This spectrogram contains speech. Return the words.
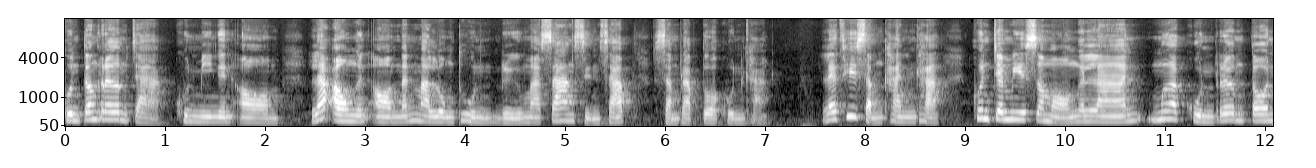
คุณต้องเริ่มจากคุณมีเงินออม แล้วเอาเงินออมนั้นมาลงทุนหรือมาสร้างสินทรัพย์สำหรับตัวคุณค่ะ และที่สำคัญค่ะ คุณจะมีสมองเงินล้านเมื่อคุณเริ่มต้น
